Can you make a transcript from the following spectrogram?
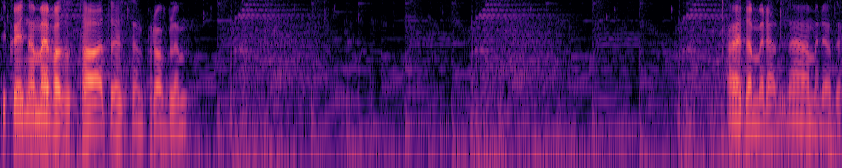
Tylko jedna mewa została, to jest ten problem. Ale damy radę, damy radę.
